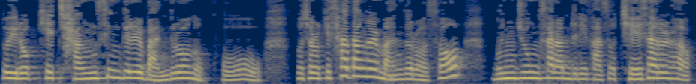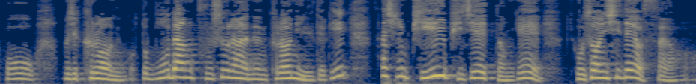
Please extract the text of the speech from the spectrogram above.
또 이렇게 장승들을 만들어 놓고, 또 저렇게 사당을 만들어서 문중 사람들이 가서 제사를 하고, 뭐 이제 그런 거, 또 무당 굿을 하는 그런 일들이 사실은 비일비재했던 게 조선 시대였어요.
